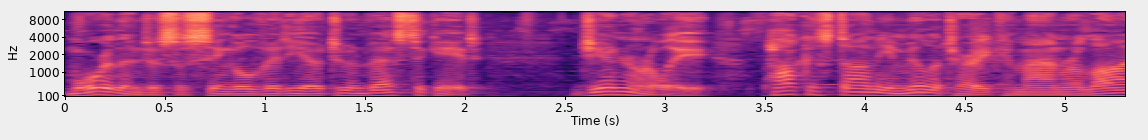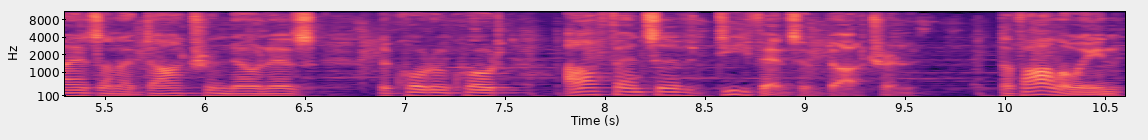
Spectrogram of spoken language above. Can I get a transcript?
more than just a single video to investigate. Generally, Pakistani military command relies on a doctrine known as the quote-unquote offensive-defensive doctrine. The following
